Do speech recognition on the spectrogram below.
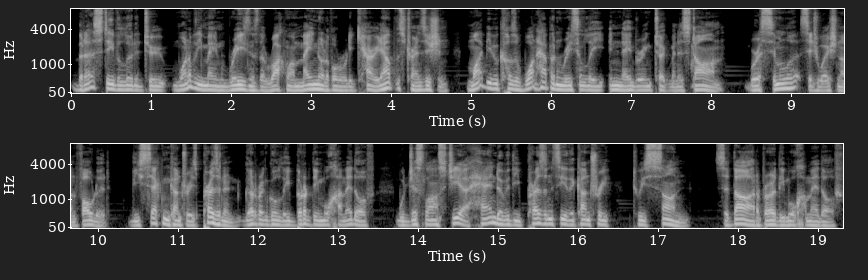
But as Steve alluded to, one of the main reasons that Rahmon may not have already carried out this transition might be because of what happened recently in neighboring Turkmenistan, where a similar situation unfolded. The second country's president, Gurbanguly Berdimuhamedov, would just last year hand over the presidency of the country to his son, Serdar Berdimuhamedov.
